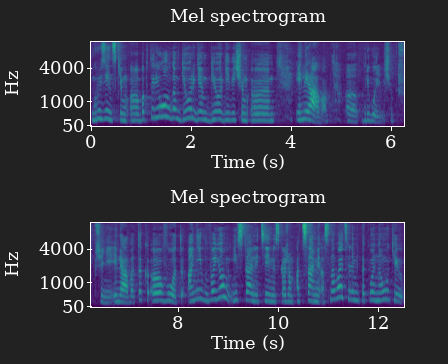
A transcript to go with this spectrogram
грузинским э, бактериологом Георгием Георгиевичем э, Элиава, Григорьевичем, прошу прощения, Элиава. Так вот, они вдвоем и стали теми, скажем, отцами-основателями такой науки,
